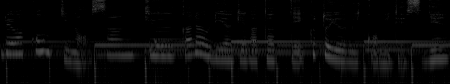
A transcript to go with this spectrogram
これは今期の3級から売上が立っていくという見込みですね。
